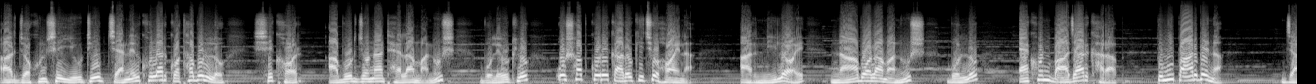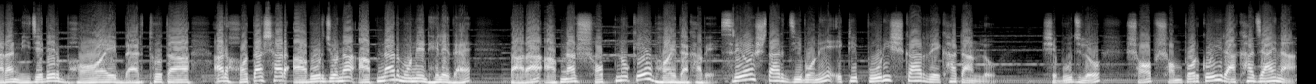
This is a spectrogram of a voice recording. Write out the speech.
আর যখন সে ইউটিউব চ্যানেল খোলার কথা বলল, শেখর, আবর্জনা ঠেলা মানুষ বলে উঠল ও সব করে কারও কিছু হয় না। আর নিলয় না বলা মানুষ বলল, এখন বাজার খারাপ, তুমি পারবে না। যারা নিজেদের ভয়, ব্যর্থতা আর হতাশার আবর্জনা আপনার মনে ঢেলে দেয়, তারা আপনার স্বপ্নকেও ভয় দেখাবে। শ্রেয়স তার জীবনে একটি পরিষ্কার রেখা টানল। সে বুঝল, সব সম্পর্কই রাখা যায় না।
